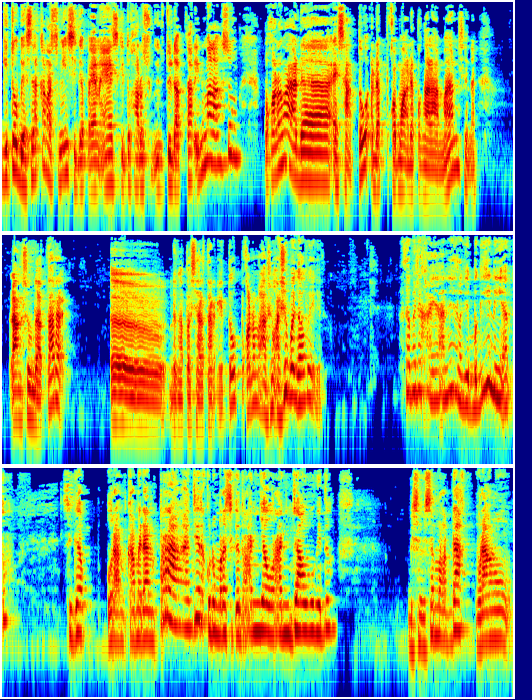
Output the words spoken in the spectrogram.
gitu. Biasanya kan resmi sih PNS gitu harus itu daftar. Ini mah langsung pokoknya mah ada S1 ada pokoknya ada pengalaman langsung daftar eh, dengan persyaratan itu pokoknya langsung asup pegawai gitu. Tapi dia kayaannya lagi begini ya tuh. Sehingga orang kamedan perang anjir kudu merasikan ranjau ranjau gitu. Bisa-bisa meledak orang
